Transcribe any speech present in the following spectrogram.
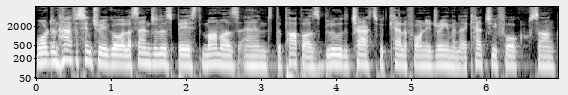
More than half a century ago, Los Angeles-based Mamas and the Papas blew the charts with California Dreamin', a catchy folk song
